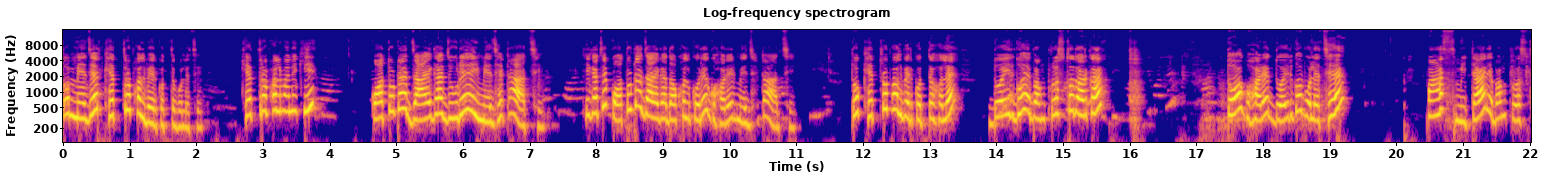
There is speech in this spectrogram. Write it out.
তো মেঝের ক্ষেত্রফল বের করতে বলেছে। ক্ষেত্রফল মানে কি? কতটা জায়গা জুড়ে এই মেঝেটা আছে। ঠিক আছে? কতটা জায়গা দখল করে ঘরের মেঝেটা আছে। তো ক্ষেত্রফল বের করতে হলে দৈর্ঘ্য এবং প্রস্থ দরকার। তো ঘরের দৈর্ঘ্য বলেছে পাঁচ মিটার এবং প্রস্থ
